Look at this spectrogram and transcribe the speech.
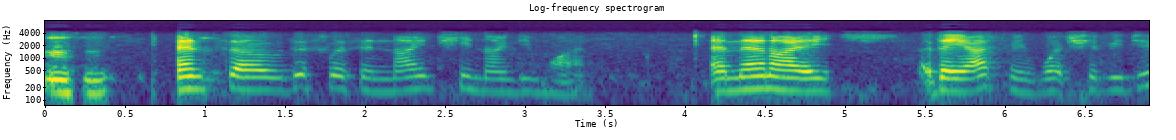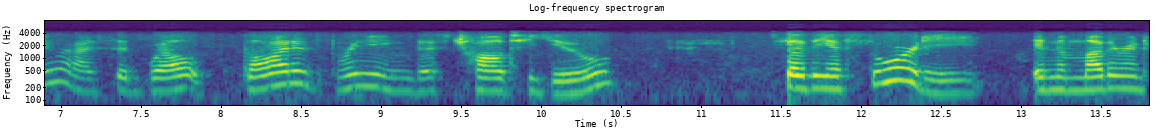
me. Mm-hmm. And so this was in 1991. And then I, they asked me, what should we do? And I said, well, God is bringing this child to you. So the authority in the mother and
